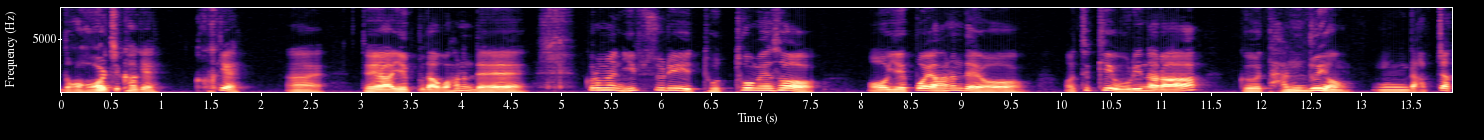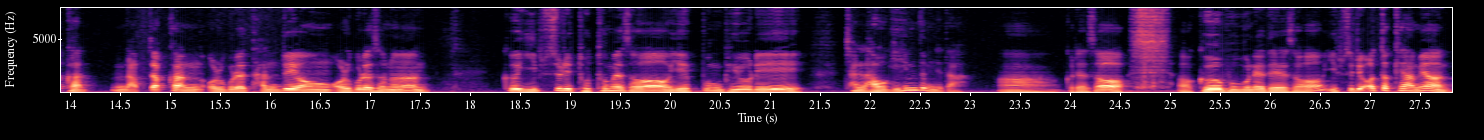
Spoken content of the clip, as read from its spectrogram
널찍하게 크게 아, 돼야 예쁘다고 하는데 그러면 입술이 도톰해서 어, 예뻐야 하는데요. 어, 특히 우리나라 그 단두형 음, 납작한 납작한 얼굴의 단두형 얼굴에서는 그 입술이 도톰해서 예쁜 비율이 잘 나오기 힘듭니다. 아, 그래서 어, 그 부분에 대해서 입술이 어떻게 하면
